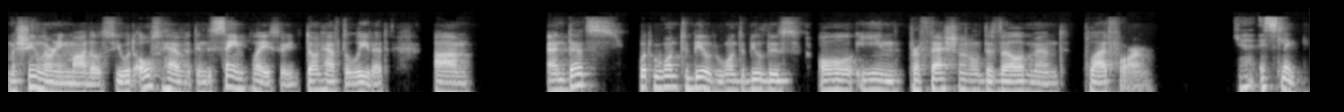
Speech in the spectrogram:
machine learning models, you would also have it in the same place, so you don't have to leave it. Um, and that's what we want to build. We want to build this all-in professional development platform. Yeah, it's like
